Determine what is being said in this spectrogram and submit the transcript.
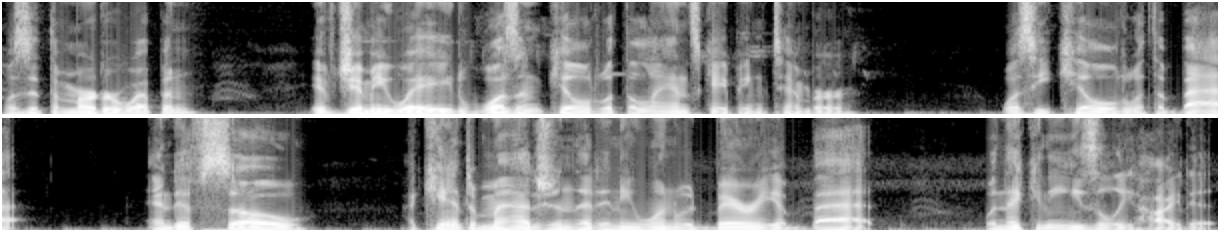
Was it the murder weapon? If Jimmy Wade wasn't killed with the landscaping timber, was he killed with a bat? And if so, I can't imagine that anyone would bury a bat when they can easily hide it.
